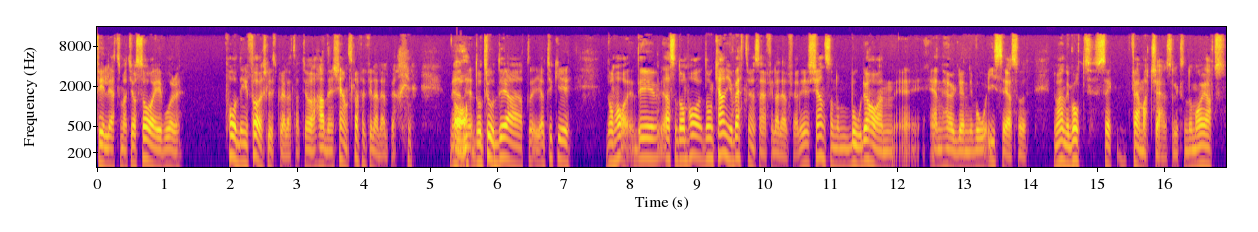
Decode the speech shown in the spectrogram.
Philly eftersom att jag sa i vår podd inför slutspelet att jag hade en känsla för Philadelphia. Men Ja. då trodde jag att, jag tycker de, har, det, alltså de, har, de kan ju bättre än så här Philadelphia. Det känns som de borde ha en, en högre nivå i sig. Alltså, nu har ändå gått sex, fem matcher här så liksom, de har ju haft,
